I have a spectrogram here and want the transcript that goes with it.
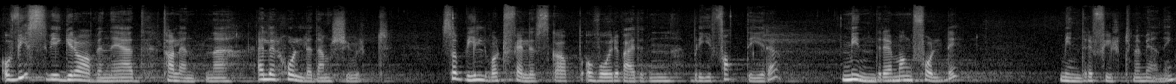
Og hvis vi graver ned talentene eller holder dem skjult, så vil vårt fellesskap og vår verden bli fattigere, mindre mangfoldig, mindre fylt med mening.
